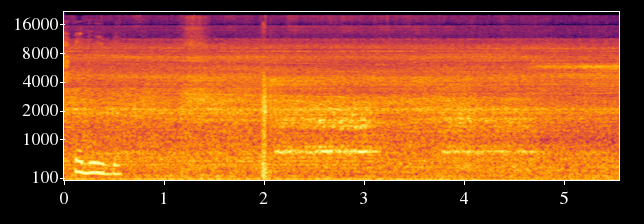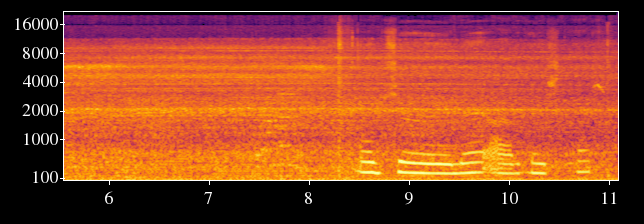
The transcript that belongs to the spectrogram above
işte buydu. Hop şöyle arkadaşlar.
